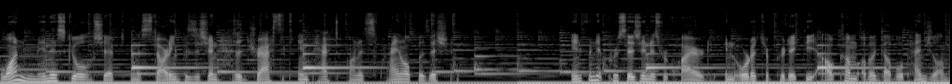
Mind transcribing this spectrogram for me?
One minuscule shift in the starting position has a drastic impact on its final position. Infinite precision is required in order to predict the outcome of a double pendulum,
